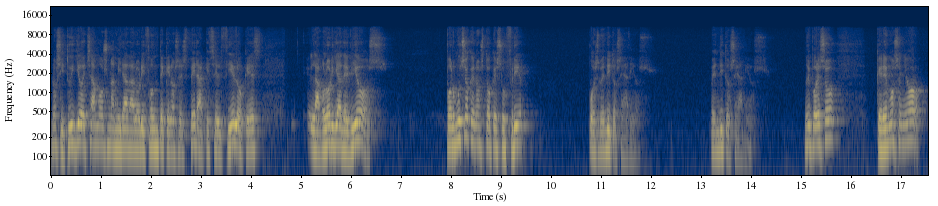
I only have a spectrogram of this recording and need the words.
No, si tú y yo echamos una mirada al horizonte que nos espera, que es el cielo, que es la gloria de Dios, por mucho que nos toque sufrir, pues bendito sea Dios. Bendito sea Dios. Y por eso queremos, Señor,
